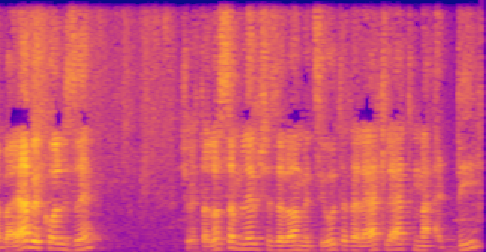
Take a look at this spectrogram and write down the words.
הבעיה בכל זה, שאתה לא שם לב שזה לא המציאות, אתה לאט לאט מעדיף,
